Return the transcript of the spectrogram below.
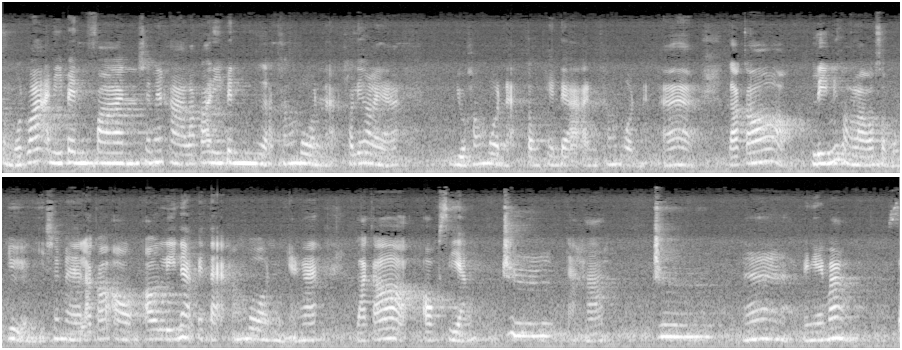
สมมุติว่าอันนี้เป็นฟันใช่ไหมคะ แล้วก็อันนี้เป็นเหงือกข้างบนอะเขาเรียกอะไรนะอยู่ข้างบนอะตรงเพดานข้างบนอะอ่าแล้วก็ลิ้นของเราสมมติอยู่อย่างนี้ใช่ไหมแล้วก็เอาเอาลิ้นเนี่ยไปแตะข้างบนอย่างเงี้ยนะ แล้วก็ออกเสียงจื้นะคะจื้ออ่าเป็นไงบ้าง ส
